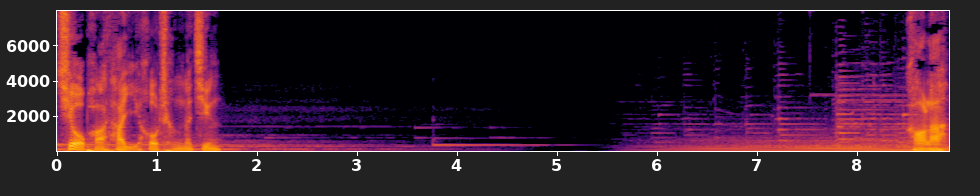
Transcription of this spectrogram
就怕他以后成了精。好了，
